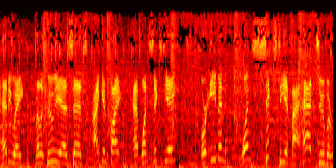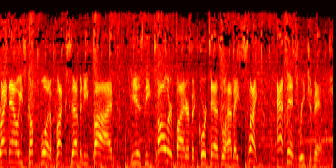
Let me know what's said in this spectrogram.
heavyweight. Melikuziev says, I can fight at 168 or even 160 if I had to, but right now he's comfortable at a buck 75. He is the taller fighter, but Cortes will have a slight half inch reach advantage.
